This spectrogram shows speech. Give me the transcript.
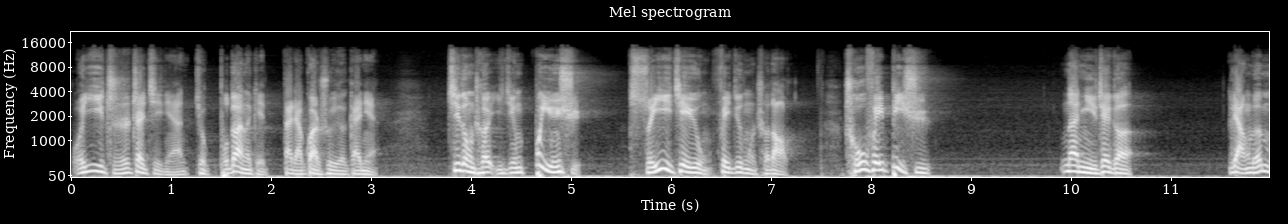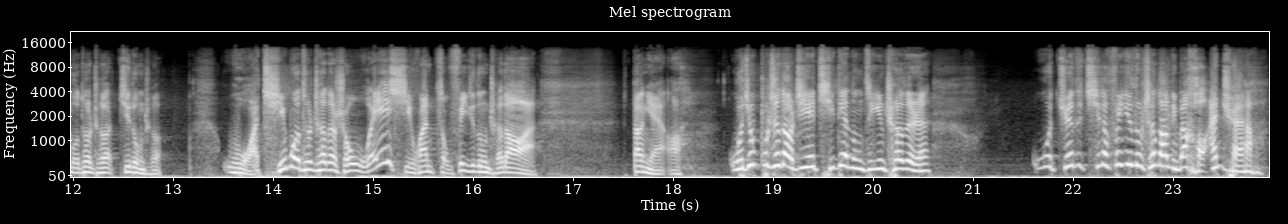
我一直这几年就不断的给大家灌输一个概念：机动车已经不允许。随意借用非机动车道了，除非必须。那你这个两轮摩托车、机动车，我骑摩托车的时候，我也喜欢走非机动车道啊。当年啊，我就不知道这些骑电动自行车的人，我觉得骑到非机动车道里面好安全啊，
